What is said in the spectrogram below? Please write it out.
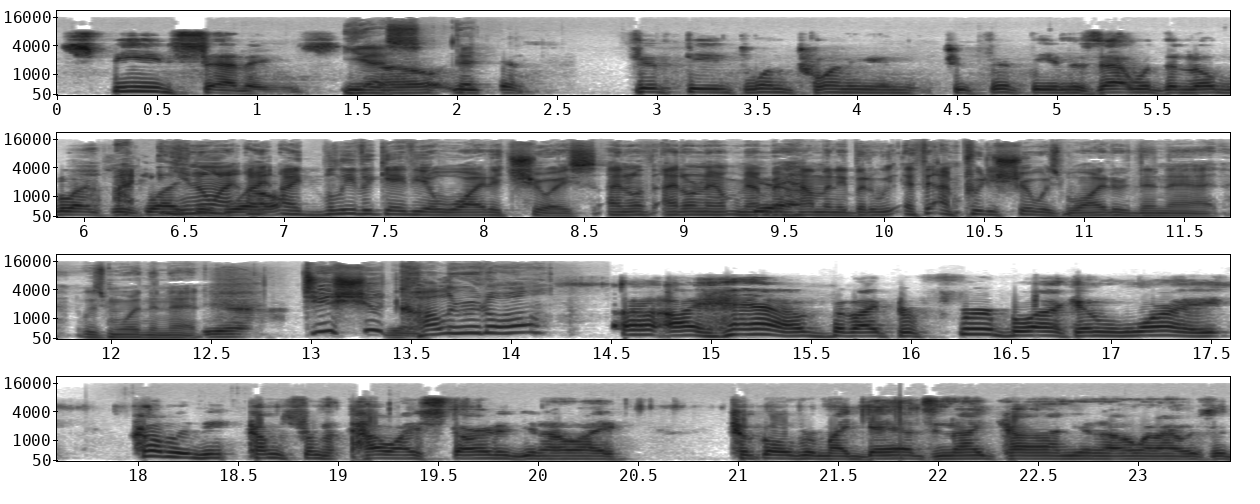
speed settings. Yes. You know? that, 50, 120, and 250. And is that what the Noblex is I, like? You know, well? I, I, believe it gave you a wider choice. I don't, I don't remember yeah. how many, but it, I'm pretty sure it was wider than that. It was more than that. Yeah. Do you shoot yeah. color at all? Uh, I have, but I prefer black and white. Probably comes from how I started. You know, I took over my dad's Nikon, you know, when I was a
